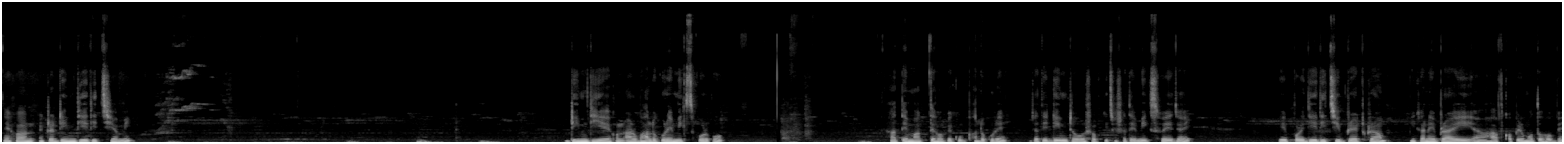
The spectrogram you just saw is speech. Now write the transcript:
এখন একটা ডিম দিয়ে দিচ্ছি আমি। ডিম দিয়ে এখন আরও ভালো করে মিক্স করব। হাতে মাখতে হবে খুব ভালো করে, যাতে ডিমটাও সব কিছুর সাথে মিক্স হয়ে যায়। এরপরে দিয়ে দিচ্ছি ব্রেড ক্রাম এখানে প্রায় হাফ কাপের মতো হবে।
